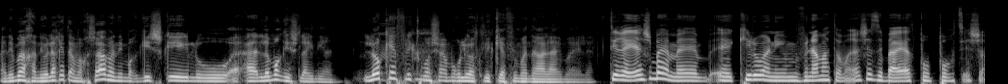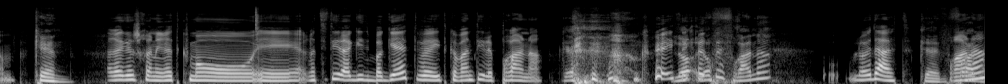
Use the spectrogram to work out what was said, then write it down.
אני אומר לך, אני הולך איתם עכשיו, אני מרגיש כאילו, אני לא מרגיש לעניין. לא כיף לי כמו שאמור להיות לי כיף עם הנעליים האלה. תראה, יש בהם, אה, אה, כאילו, אני מבינה מה אתה אומר, יש איזה בעיית פרופורציה שם. כן. הרגל שלך נראית כמו, אה, רציתי להגיד בגט והתכוונתי לפרנה. כן. אוקיי, לא, לא פרנה? לא יודעת. כן, פרנה?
